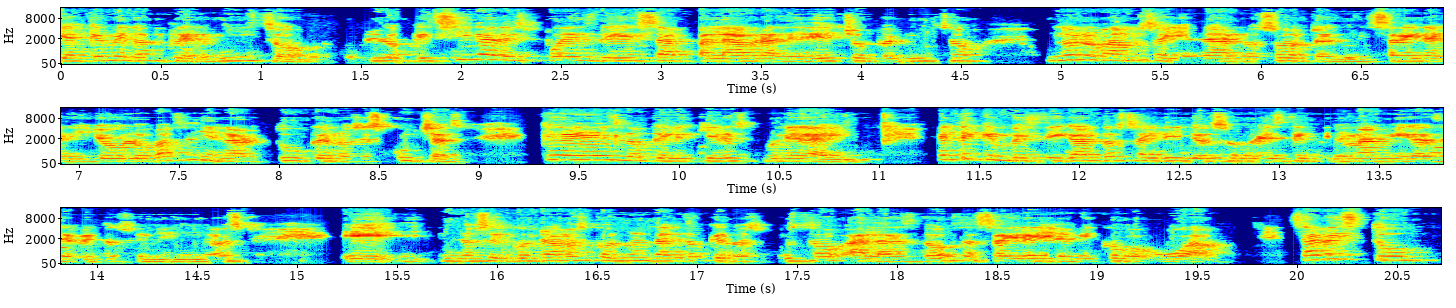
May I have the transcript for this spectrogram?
Ya que me doy permiso. Lo que siga después de esa palabra derecho, permiso, no lo vamos a llenar nosotras, ni Zaira ni yo, lo vas a llenar tú que nos escuchas. ¿Qué es lo que le quieres poner ahí? Gente que investigando Zaira y yo sobre este tema, amigas de retos femeninos, eh, nos encontramos con un dato que nos puso a las dos, a Zaira y a mí, como, wow, ¿sabes tú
